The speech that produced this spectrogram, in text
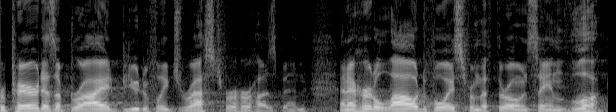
prepared as a bride beautifully dressed for her husband. And I heard a loud voice from the throne saying, Look,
